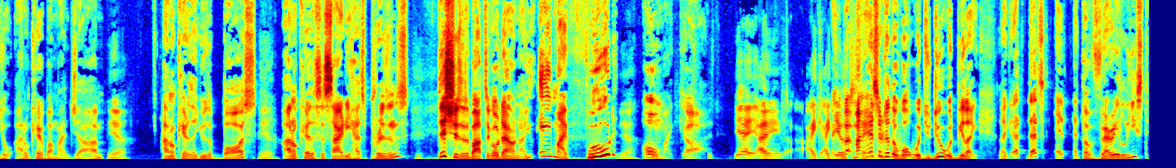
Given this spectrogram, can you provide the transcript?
"Yo, I don't care about my job. yeah, I don't care that you're the boss. yeah, I don't care that society has prisons. This shit is about to go down now. You ate my food. yeah, Oh my god." yeah. I mean, I, I get. But my saying, answer to the what would you do would be like like that that's at, at the very least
